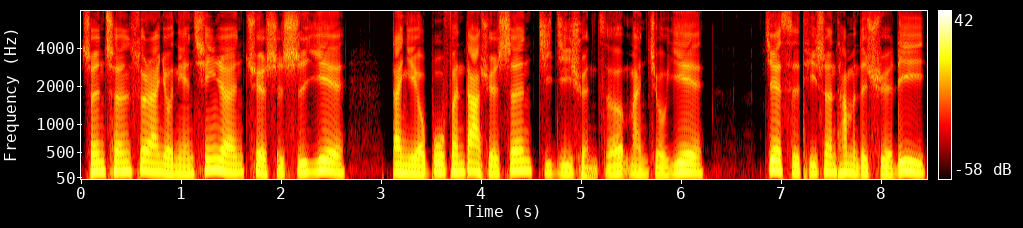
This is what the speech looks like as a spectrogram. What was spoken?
声称虽然有年轻人确实失业，但也有部分大学生积极选择慢就业，借此提升他们的学历、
